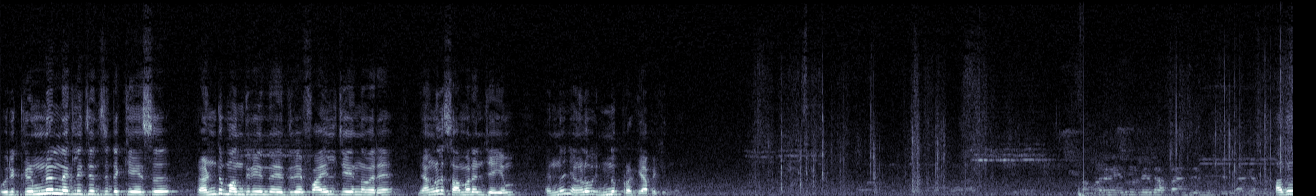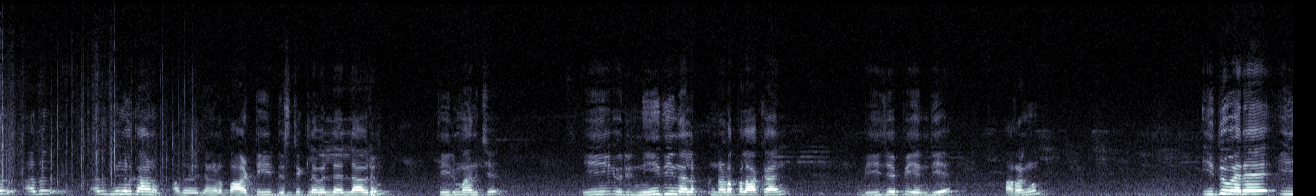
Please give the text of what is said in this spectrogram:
ഒരു ക്രിമിനൽ നെഗ്ലിജൻസിന്റെ കേസ് രണ്ട് മന്ത്രിനെതിരെ ഫയൽ ചെയ്യുന്നവരെ ഞങ്ങൾ സമരം ചെയ്യും എന്ന് ഞങ്ങൾ ഇന്ന് പ്രഖ്യാപിക്കുന്നു. അത് അത് അത് നിങ്ങൾ കാണും. അത് ഞങ്ങൾ പാർട്ടി ഡിസ്ട്രിക്ട് ലെവലിൽ എല്ലാവരും തീരുമാനിച്ച് ഈ ഒരു നീതി നില നടപ്പിലാക്കാൻ B J P N D A ഇറങ്ങും ഇതുവരെ ഈ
